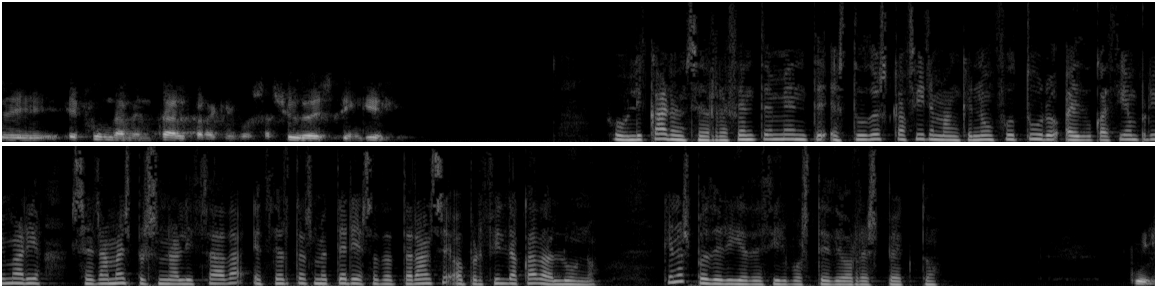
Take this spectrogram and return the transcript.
eh, é fundamental para que vos axude a distinguir. Publicáronse recentemente estudos que afirman que nun futuro a educación primaria será máis personalizada e certas materias adaptaránse ao perfil de cada aluno. Que nos podería decir vostede ao respecto? Pois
